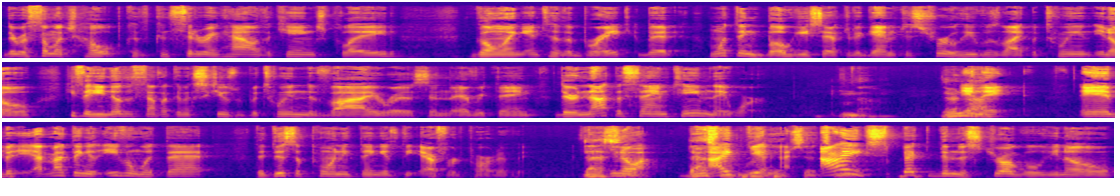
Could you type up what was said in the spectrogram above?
there was so much hope because considering how the Kings played going into the break, but one thing Bogey said after the game, which is true, he was like, between, you know, he said he knows it sounds like an excuse, but between the virus and everything, they're not the same team they were. No, they're and not. They, and but my thing is, even with that, the disappointing thing is the effort part of it. That's you know, it. That's I get. Really I expected them to struggle. You know,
